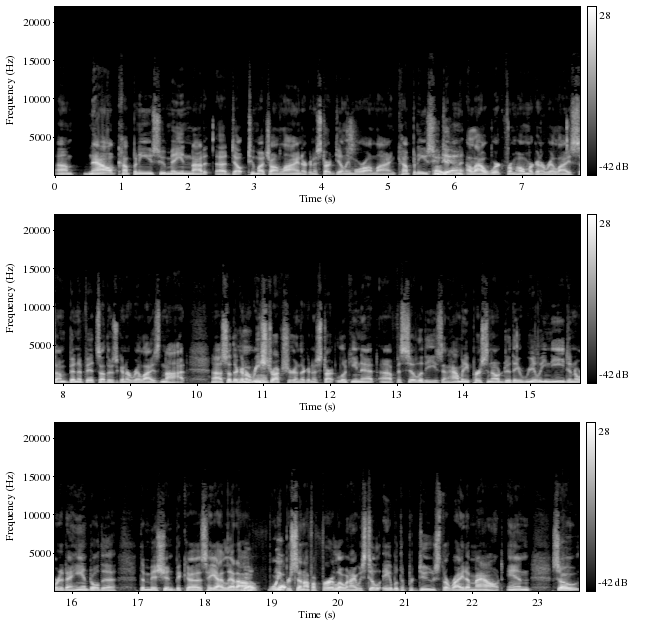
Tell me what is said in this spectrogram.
um, now, companies who may not uh, dealt too much online are going to start dealing more online. Companies who oh, didn't yeah. allow work from home are going to realize some benefits, others are going to realize not. Uh, so they're going to mm-hmm. restructure and they're going to start looking at uh, facilities and how many personnel do they really need in order to handle the the mission. Because hey, I let off forty yep. percent off a furlough and I was still able to produce the right amount. And so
